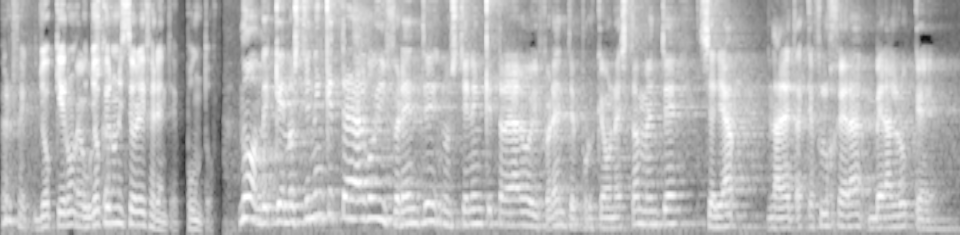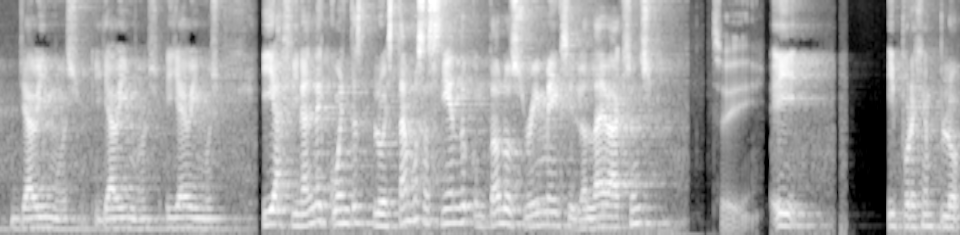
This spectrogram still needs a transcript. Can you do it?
Perfecto. Yo quiero, yo quiero una historia diferente, punto. No, de que nos tienen que traer algo diferente, nos tienen que traer algo diferente, porque honestamente sería, la neta, que flojera ver algo que ya vimos, y ya vimos, y ya vimos. Y a final de cuentas lo estamos haciendo con todos los remakes y los live actions. Sí. Y, y por ejemplo,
